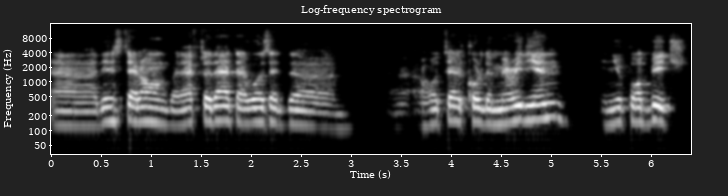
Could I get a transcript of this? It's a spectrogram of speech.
Uh, I didn't stay long, but after that, I was at the uh, a hotel called the Meridian in Newport Beach.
